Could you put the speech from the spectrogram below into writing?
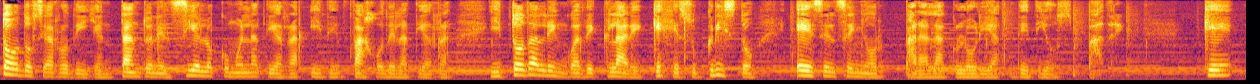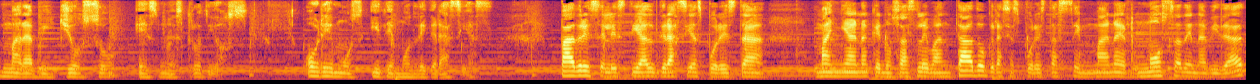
todos se arrodillen, tanto en el cielo como en la tierra y debajo de la tierra, y toda lengua declare que Jesucristo es el Señor para la gloria de Dios Padre. Qué maravilloso es nuestro Dios. Oremos y démosle gracias. Padre Celestial, gracias por esta mañana que nos has levantado. Gracias por esta semana hermosa de Navidad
